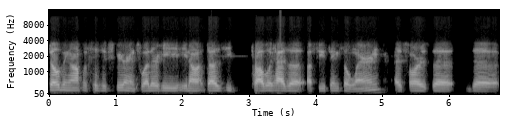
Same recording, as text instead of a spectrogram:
building off of his experience, whether he, you know, does, he probably has a, a few things to learn as far as the, the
